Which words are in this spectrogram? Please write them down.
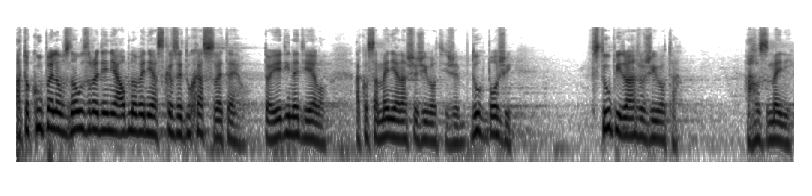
A to kúpeľom znovuzrodenia a obnovenia skrze Ducha Svetého. To je jediné dielo, ako sa menia naše životy, že Duch Boží vstúpi do nášho života a ho zmení.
